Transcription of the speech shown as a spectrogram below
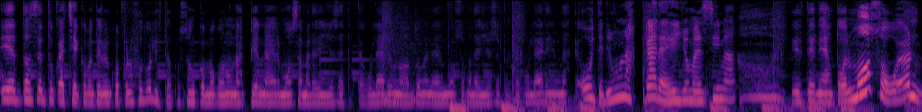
Y entonces tú caché cómo tiene el cuerpo el futbolista. Pues son como con unas piernas hermosas, maravillosas, espectaculares, unos abdomen hermosos, maravillosos, espectaculares. Y unas... Uy, tenían unas caras ellos más encima. y tenían todo hermoso, weón.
